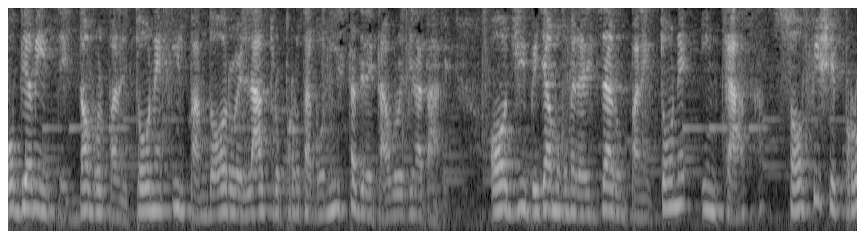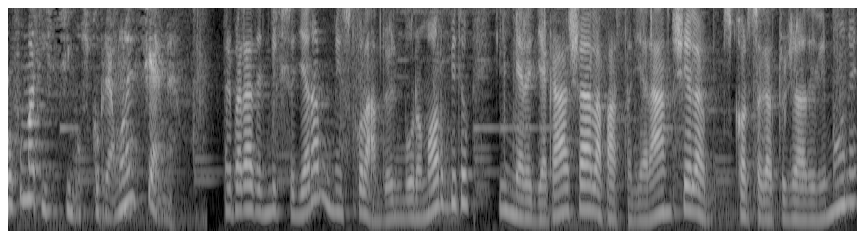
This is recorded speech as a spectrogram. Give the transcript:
Ovviamente, dopo il panettone, il Pandoro è l'altro protagonista delle tavole di Natale. Oggi vediamo come realizzare un panettone in casa, soffice e profumatissimo. Scopriamolo insieme. Preparate il mix di arami mescolando il burro morbido, il miele di acacia, la pasta di arance, la scorza cartugiata di limone,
